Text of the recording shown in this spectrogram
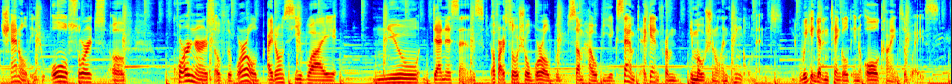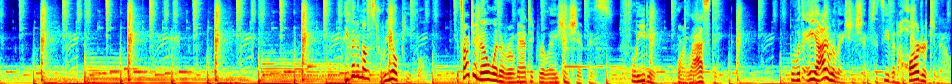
channeled into all sorts of corners of the world. I don't see why new denizens of our social world would somehow be exempt again from emotional entanglement. We can get entangled in all kinds of ways. Even amongst real people, it's hard to know when a romantic relationship is fleeting or lasting. But with AI relationships, it's even harder to know.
